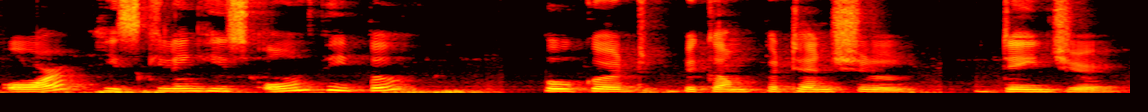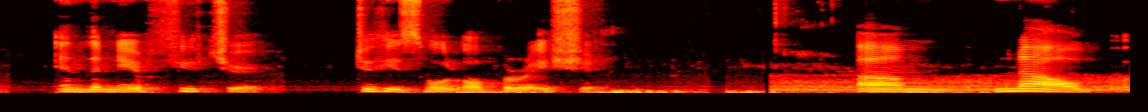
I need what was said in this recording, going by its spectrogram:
or he's killing his own people who could become potential danger in the near future to his whole operation. Um, now,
